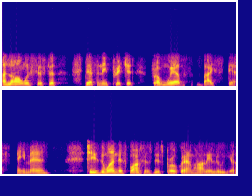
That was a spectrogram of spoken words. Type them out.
along with Sister Stephanie Pritchett from Webs by Steph. Amen. She's the one that sponsors this program. Hallelujah.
